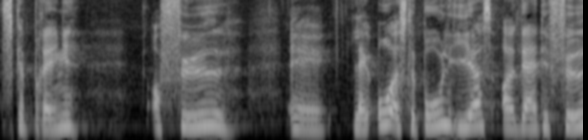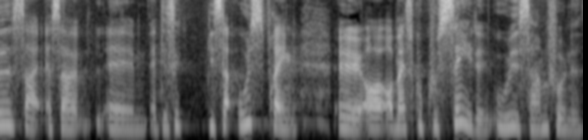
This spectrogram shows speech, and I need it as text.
skal bringe og føde, øh, lade ordet slå bolig i os, og lade det føde sig, altså øh, at det skal give sig udspring, øh, og, og man skulle kunne se det ude i samfundet.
